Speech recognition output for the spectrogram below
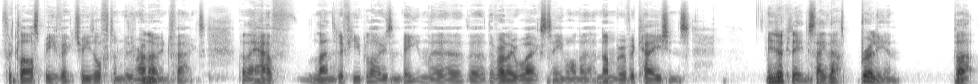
for Class B victories, often with Renault, in fact. But they have landed a few blows and beaten the the, the Renault Works team on a, a number of occasions. And you look at it and say that's brilliant, but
